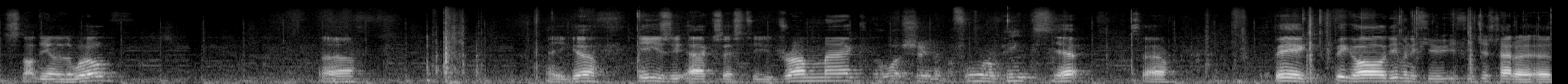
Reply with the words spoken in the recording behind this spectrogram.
it's not the end of the world. Uh, there you go. Easy access to your drum mag. I was shooting it before on pinks. Yep. So big, big hole. Even if you if you just had a, a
